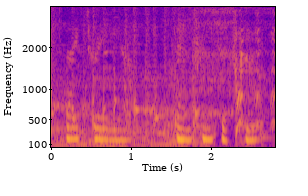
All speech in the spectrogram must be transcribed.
is Psyched Radio, San Francisco.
